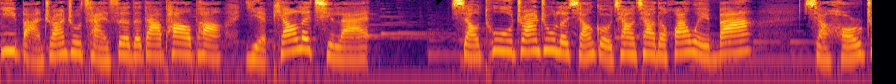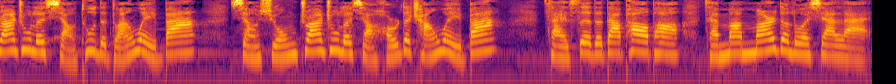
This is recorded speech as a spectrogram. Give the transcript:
一把抓住彩色的大泡泡，也飘了起来。小兔抓住了小狗翘翘的花尾巴，小猴抓住了小兔的短尾巴，小熊抓住了小猴的长尾巴。彩色的大泡泡才慢慢的落下来，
